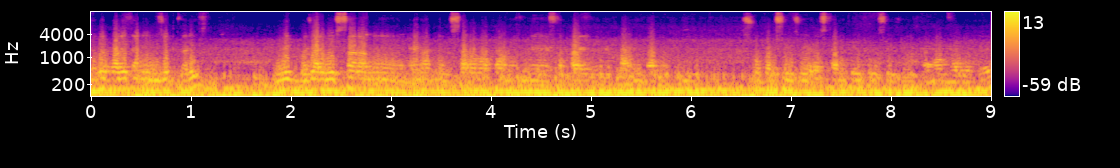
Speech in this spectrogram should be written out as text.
નગરપાલિકાની વિઝિટ કરી વિવિધ બજાર વિસ્તાર અને એના વિસ્તારોમાં પણ અમને સફાઈ પ્લાનિંગ બાબતની શું કરશું છે રસ્તાની કઈ કરશું છે તમામ બાબતે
